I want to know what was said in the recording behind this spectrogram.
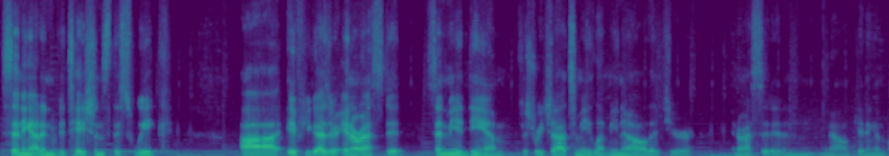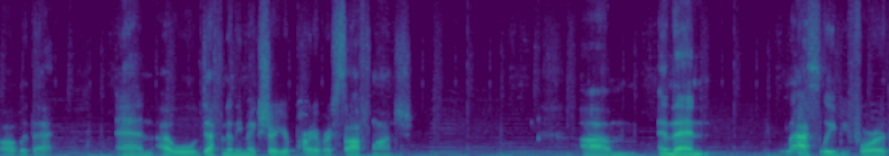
sending out invitations this week. Uh, if you guys are interested, send me a DM. Just reach out to me. Let me know that you're interested in you know getting involved with that and I will definitely make sure you're part of our soft launch. Um, and then, lastly, before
